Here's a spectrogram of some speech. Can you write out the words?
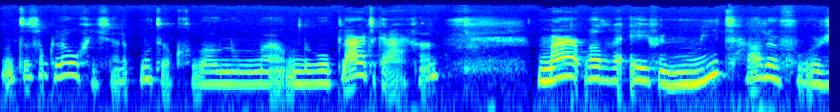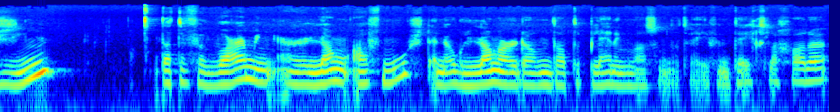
Dat is ook logisch. En dat moet ook gewoon om, uh, om de boel klaar te krijgen. Maar wat we even niet hadden voorzien. Dat de verwarming er lang af moest. En ook langer dan dat de planning was. Omdat we even een tegenslag hadden.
